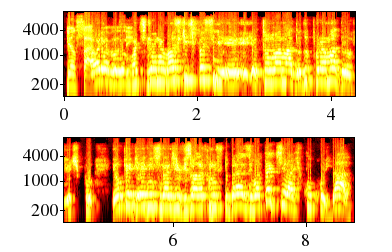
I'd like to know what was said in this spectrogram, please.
pensado. Olha, eu assim. vou te dizer um negócio que, tipo assim, eu, eu tô no amador do por amador, viu? Tipo, eu peguei a identidade visual da Camisa do Brasil, vou até tirar aqui com cuidado,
